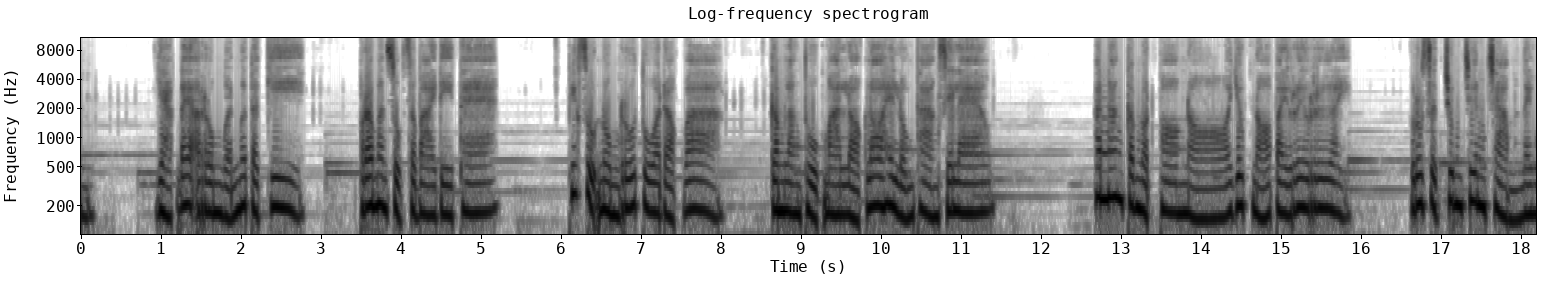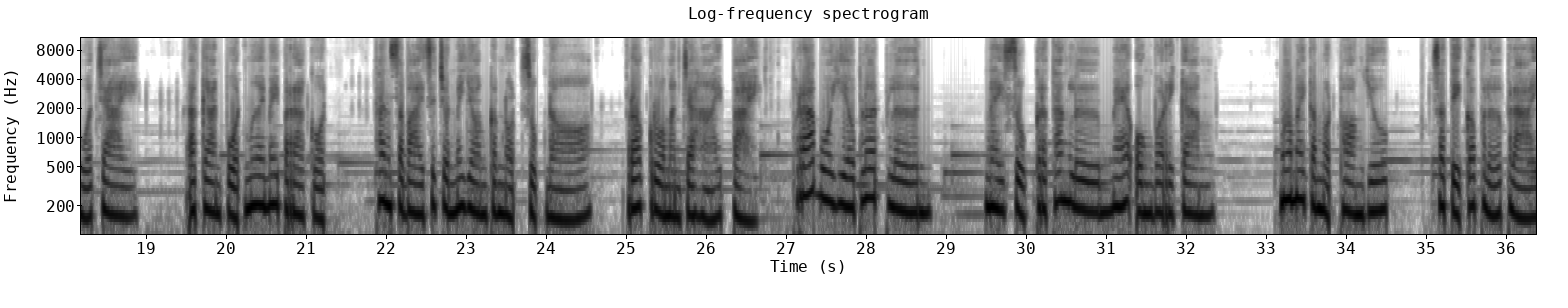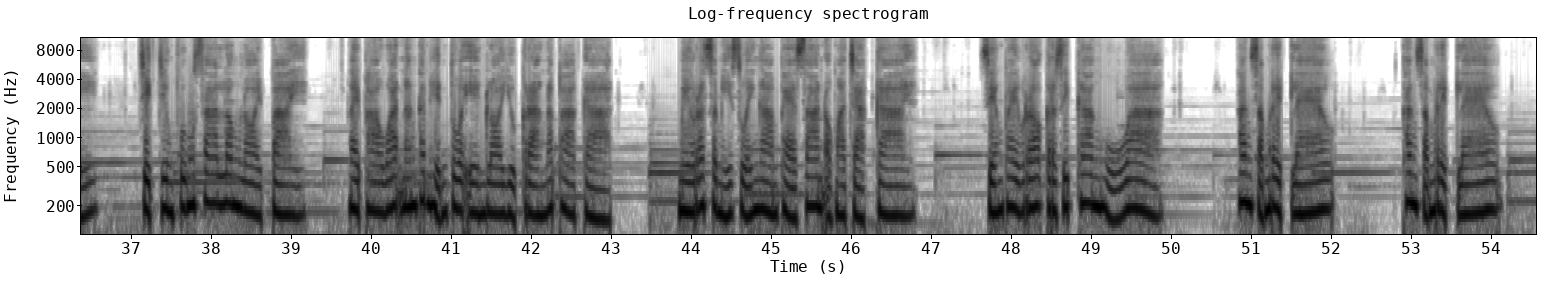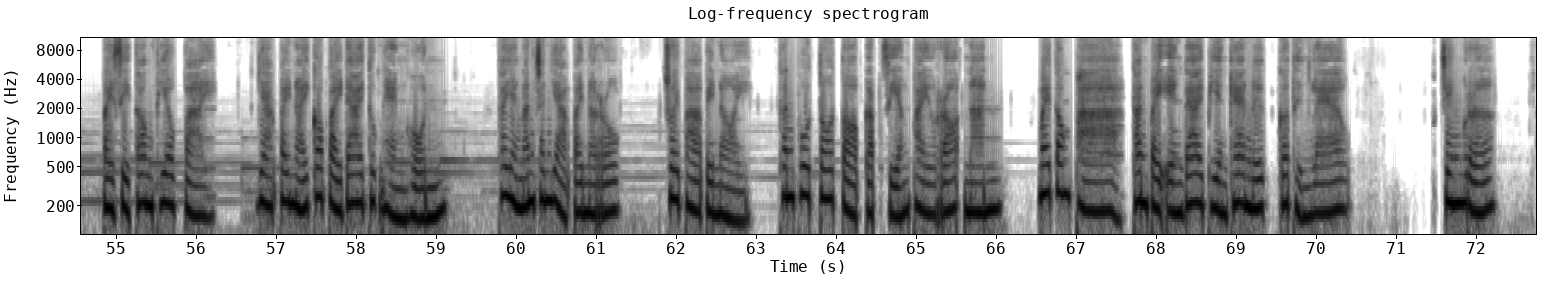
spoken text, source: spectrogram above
อยากได้อารมณ์เหมือนเมื่อตะกี้ เพราะมันสุขสบายดีแท้ ภิกษุหนุ่มรู้ตัวดอกว่ากำลังถูกมารหลอกล่อให้หลงทางเสียแล้วท่านนั่งกำหนดพองหนอยุบหนอไปเรื่อยๆ รู้สึกชุ่มชื่นฉ่ำในหัวใจ อาการปวดเมื่อยไม่ปรากฏ ท่านสบายเสียจนไม่ยอมกำหนดสุขหนอ เพราะกลัวมันจะหายไป พระบัวเหียวเพลิดเพลิน ในสุขกระทั่งลืมแม้องค์บริกรรม เมื่อไม่กำหนดพองยุบ สติก็เผลอไผลจิตจึงฟุ้งซ่านล่องลอยไป ในภาวะนั้นท่านเห็นตัวเองลอยอยู่กลางนภาอากาศ มีรัศมีสวยงามแผ่ซ่านออกมาจากกาย เสียงไพเราะกระซิบข้างหูว่า ท่านสำเร็จแล้ว ท่านสำเร็จแล้ว ไปสิท่องเที่ยวไป อยากไปไหนก็ไปได้ทุกแห่งหน ถ้าอย่างนั้นฉันอยากไปนรก ช่วยพาไปหน่อย ท่านพูดโต้ตอบกับเสียงไพเราะนั้น ไม่ต้องพา ท่านไปเองได้เพียงแค่นึกก็ถึงแล้ว จริงเหรอ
